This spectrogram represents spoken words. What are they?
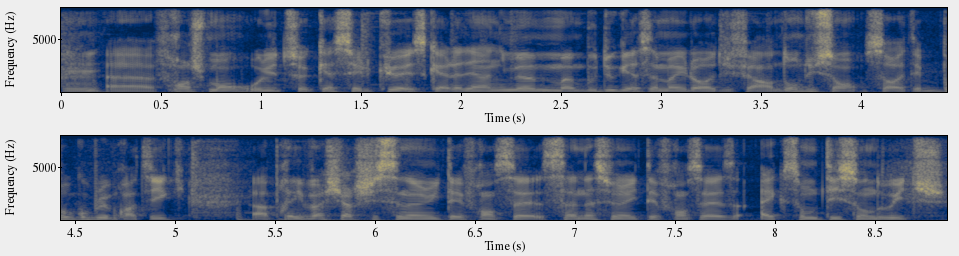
Mhm. Euh, franchement, au lieu de se casser le cul à escalader un immeuble, Maboudou Gassama, il aurait dû faire un don du sang, ça aurait été beaucoup plus pratique. Après, il va chercher sa nationalité française, sa nationalité française avec son petit sandwich.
